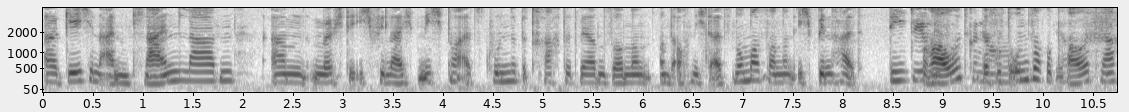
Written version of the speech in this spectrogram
Äh, gehe ich in einen kleinen Laden, ähm, möchte ich vielleicht nicht nur als Kunde betrachtet werden, sondern und auch nicht als Nummer, sondern ich bin halt die, Die- Braut. genau. Das ist unsere Ja. Braut, ja.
